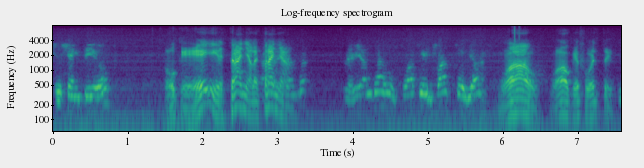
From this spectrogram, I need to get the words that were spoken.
62. Ok, extraña, la extraña. Le habían dado cuatro infartos ya. Wow, wow, qué fuerte, qué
